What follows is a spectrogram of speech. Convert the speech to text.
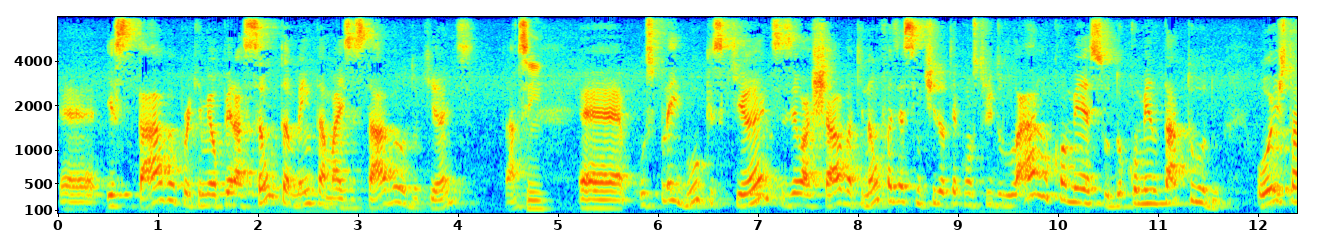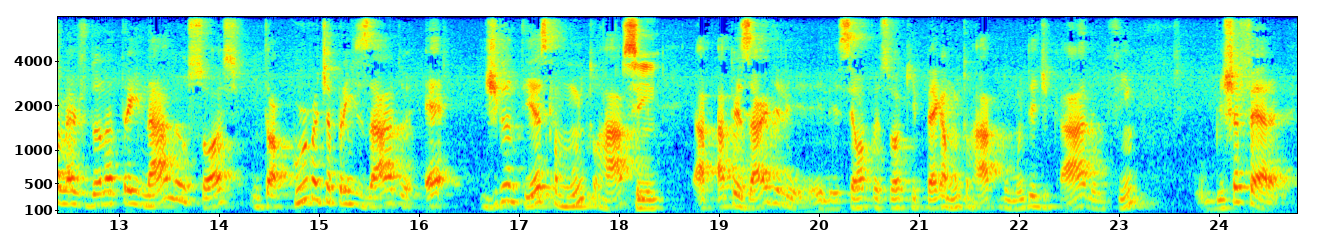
é, estável, porque minha operação também está mais estável do que antes. Tá? Sim. É, os playbooks que antes eu achava que não fazia sentido eu ter construído lá no começo, documentar tudo, hoje está me ajudando a treinar meu sócio. Então a curva de aprendizado é gigantesca, muito rápido. Sim. A, apesar dele ele ser uma pessoa que pega muito rápido, muito dedicada, enfim, o bicho é fera.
